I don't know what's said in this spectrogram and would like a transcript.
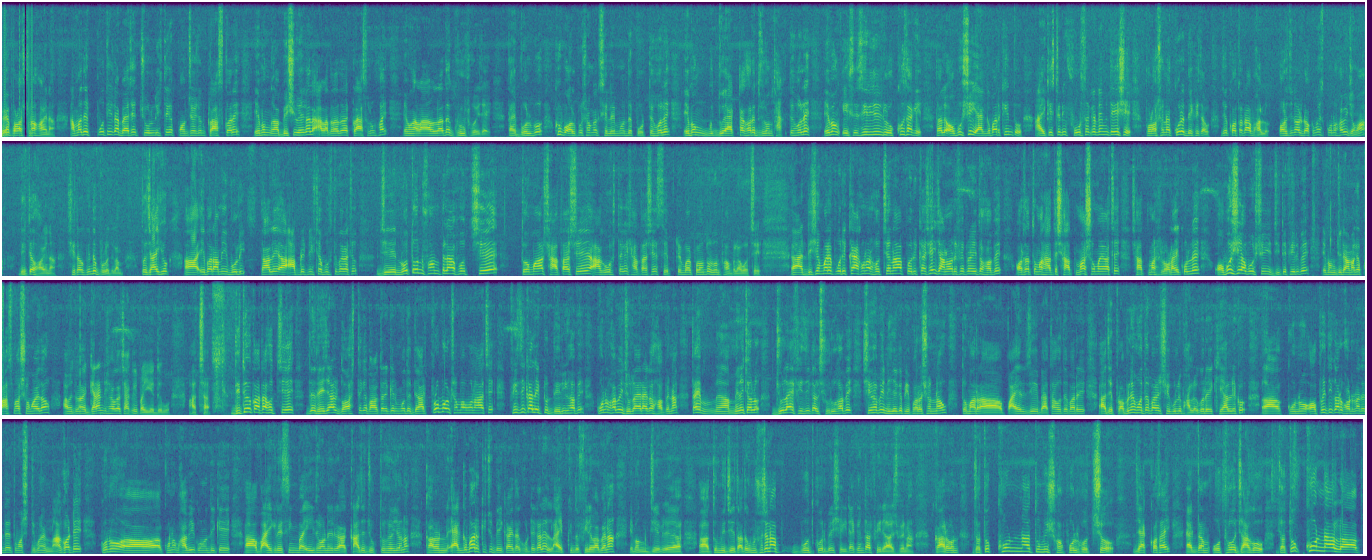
এভাবে পড়াশোনা হয় না। আমাদের প্রতিটা ব্যাচে চল্লিশ থেকে পঞ্চাশ জন ক্লাস করে এবং বেশি হয়ে গেলে আলাদা আলাদা ক্লাসরুম হয় এবং আলাদা আলাদা গ্রুপ হয়ে যায়। তাই বলব, খুব অল্প সংখ্যক ছেলের মধ্যে পড়তে হলে এবং দু একটা ঘরে দুজন থাকতে হলে এবং এসএসসির যদি লক্ষ্য থাকে, তাহলে অবশ্যই একবার কিন্তু আইকে স্টাডি ফোর্স একাডেমিতে এসে পড়াশোনা করে দেখে যাও যে কতটা ভালো। অরিজিনাল ডকুমেন্টস কোনোভাবেই জমা দিতে হয় না, সেটাও কিন্তু বলে দিলাম। তো যাই হোক এবার আমি বলি, তাহলে আপডেট নিউজটা বুঝতে পেরেছ যে নতুন ফর্ম ফিল হচ্ছে তোমার সাতাশে আগস্ট থেকে সাতাশে সেপ্টেম্বর পর্যন্ত নতুন ফর্ম ফিল হচ্ছে। আর ডিসেম্বরে পরীক্ষা এখন আর হচ্ছে না, পরীক্ষা সেই জানুয়ারি ফেব্রুয়ারিতে হবে। অর্থাৎ তোমার হাতে সাত মাস সময় আছে, সাত মাস লড়াই করলে অবশ্যই অবশ্যই জিতে ফিরবে এবং যদি আমাকে পাঁচ মাস সময় দাও, আমি তোমাকে গ্যারান্টি সহকারে চাকরি পাইয়ে দেবো। আচ্ছা দ্বিতীয় কথা হচ্ছে যে রেজাল্ট দশ থেকে বারো তারিখের মধ্যে দেওয়ার প্রবল সম্ভাবনা আছে। ফিজিক্যাল একটু দেরি হবে, কোনোভাবেই জুলাইয়ের আগে হবে না। তাই মেনে চলো, জুলাই ফিজিক্যাল শুরু হবে। সেভাবে নিজেকে প্রিপারেশন নাও। তোমার পায়ের যে ব্যথা হতে পারে আর যে প্রবলেম হতে পারে সেগুলি ভালো করে খেয়াল রেখো। কোনো অপ্রীতিকর ঘটনা যাতে তোমার জীবনে না ঘটে, কোনো কোনোভাবেই কোনো দিকে বাইক রেসিং বা এই ধরনের কাজে যুক্ত হয়ে যাও না। কারণ একবার কিছু বেকায়দা ঘটে গেলে লাইফ কিন্তু ফিরে পাবে না এবং যে তুমি যে তাতে অনুশোচনা বোধ করবে, সেইটা কিন্তু আর ফিরে আসবে না। কারণ যতক্ষণ না তুমি সফল হচ্ছ, যে এক কথায়, একদম ওঠো, জাগো, যতক্ষণ না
